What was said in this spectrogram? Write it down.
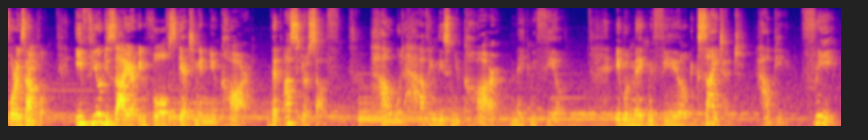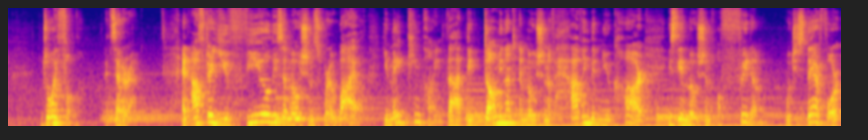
For example, if your desire involves getting a new car, then ask yourself, how would having this new car make me feel? It would make me feel excited, happy, free, joyful, etc. And after you feel these emotions for a while, you may pinpoint that the dominant emotion of having the new car is the emotion of freedom, which is therefore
